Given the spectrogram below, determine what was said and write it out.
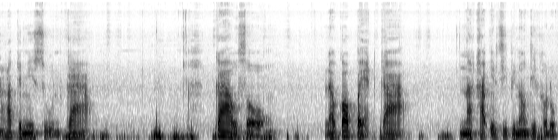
นะครับ จะมีศูนย์เก้าเก้าสอง แล้วก็ 89 นะครับ FC พี่น้องที่เคารพ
